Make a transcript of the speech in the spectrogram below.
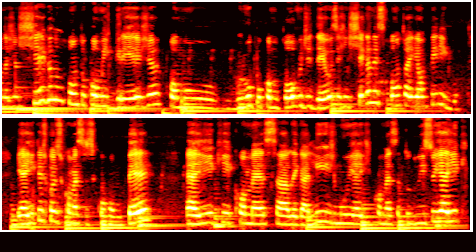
Quando a gente chega num ponto como igreja, como grupo, como povo de Deus, e a gente chega nesse ponto aí é um perigo. E é aí que as coisas começam a se corromper, é aí que começa legalismo, e é aí que começa tudo isso, e é aí que,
